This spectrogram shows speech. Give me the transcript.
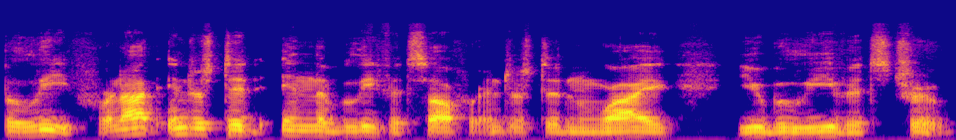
belief. We're not interested in the belief itself. We're interested in why you believe it's true.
